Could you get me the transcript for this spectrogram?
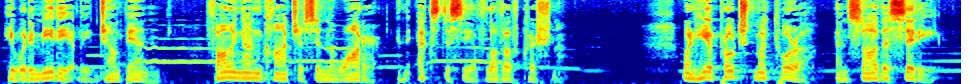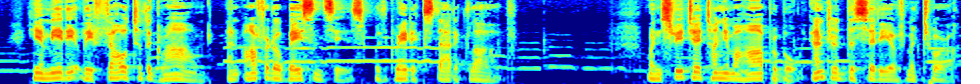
he would immediately jump in falling unconscious in the water in the ecstasy of love of Krishna. When he approached Mathura and saw the city, he immediately fell to the ground and offered obeisances with great ecstatic love. When Sri Chaitanya Mahaprabhu entered the city of Mathura,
